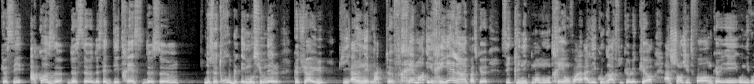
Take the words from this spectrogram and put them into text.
que c'est à cause de ce de cette détresse, de ce de ce trouble émotionnel que tu as eu qui a un impact vraiment et réel, hein, parce que c'est cliniquement montré. On voit à l'échographie que le cœur a changé de forme, que et au niveau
